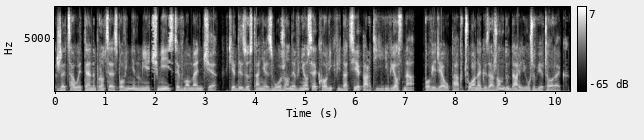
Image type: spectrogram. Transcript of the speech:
że cały ten proces powinien mieć miejsce w momencie, kiedy zostanie złożony wniosek o likwidację partii Wiosna, powiedział PAP członek zarządu Dariusz Wieczorek.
